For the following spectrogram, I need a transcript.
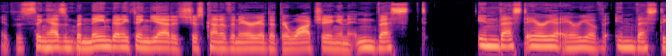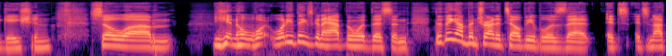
If this thing hasn't been named anything yet, it's just kind of an area that they're watching and invest invest area, area of investigation. So, um, you know what what do you think is going to happen with this and the thing i've been trying to tell people is that it's it's not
